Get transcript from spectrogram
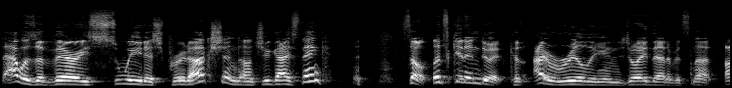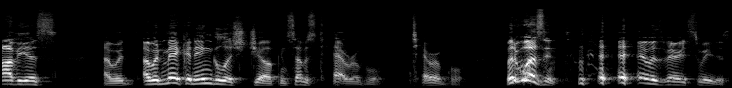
That was a very Swedish production, don't you guys think? so let's get into it, because I really enjoyed that. If it's not obvious, I would I would make an English joke, and so that was terrible, terrible. But it wasn't. it was very Swedish.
